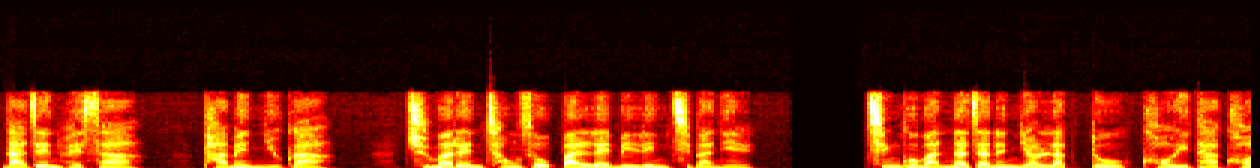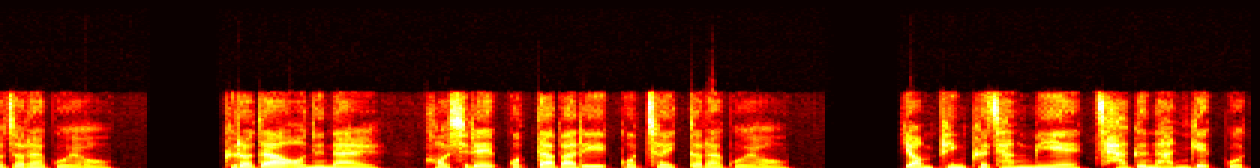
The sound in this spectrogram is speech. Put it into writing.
낮엔 회사, 밤엔 육아, 주말엔 청소 빨래 밀린 집안일. 친구 만나자는 연락도 거의 다 거절하고요. 그러다 어느 날 거실에 꽃다발이 꽂혀 있더라고요. 연핑크 장미의 작은 안개꽃.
